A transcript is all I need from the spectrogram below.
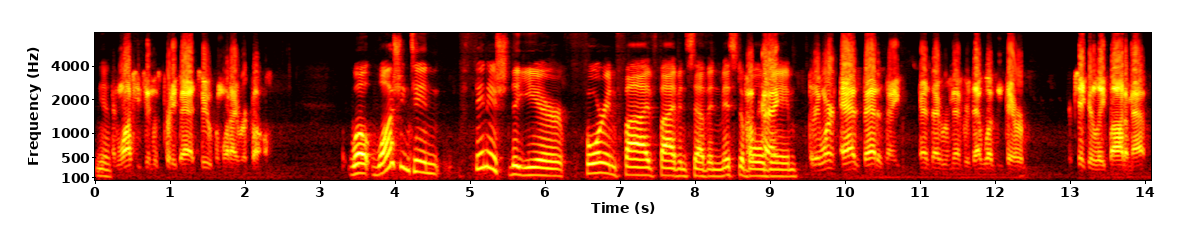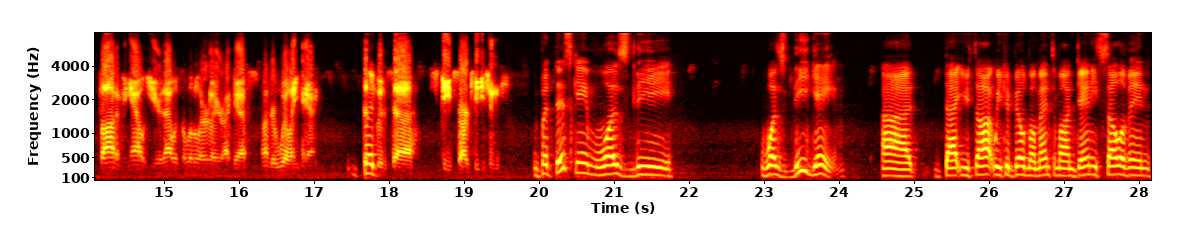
Yeah. And Washington was pretty bad, too, from what I recall. Well, Washington finished the year four and five, five and seven, missed a bowl okay. game. Well, they weren't as bad as I as I remember. That wasn't their particularly bottom out bottoming out year. That was a little earlier, I guess, under Willingham. But, this was uh, Steve Sarkisian. But this game was the was the game uh, that you thought we could build momentum on. Danny Sullivan,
